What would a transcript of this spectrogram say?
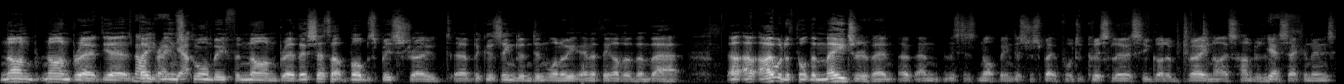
Naan, naan bread, yeah. Naan Baked bread, beans, yeah. corned beef, and naan bread. They set up Bob's Bistro uh, because England didn't want to eat anything other than that. Uh, I I would have thought the major event, uh, and this is not being disrespectful to Chris Lewis, who got a very nice 100 in Yes. the second innings,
